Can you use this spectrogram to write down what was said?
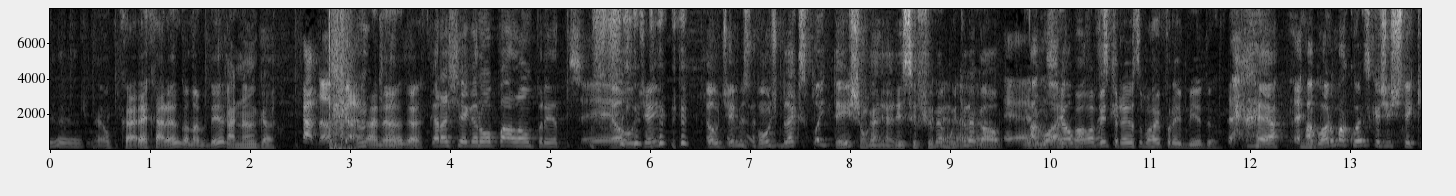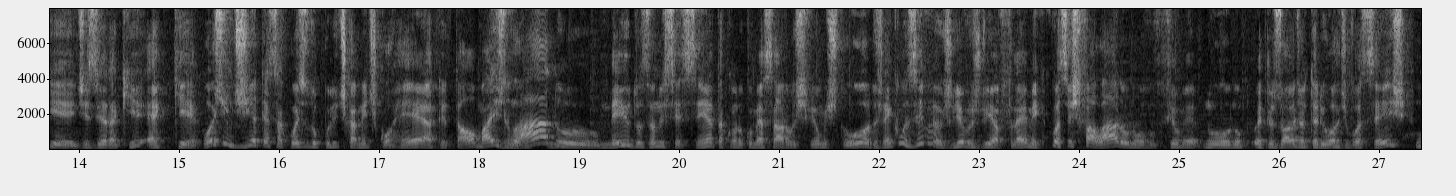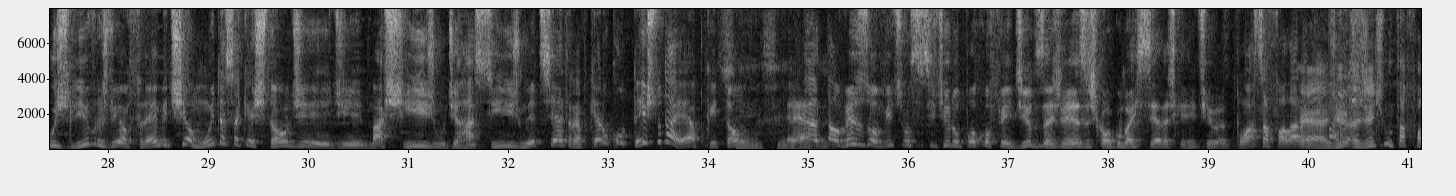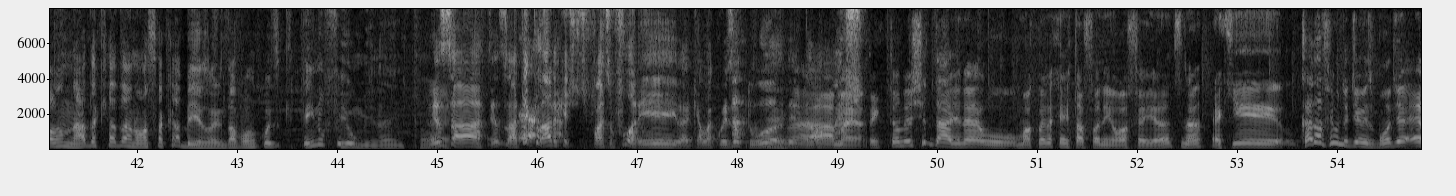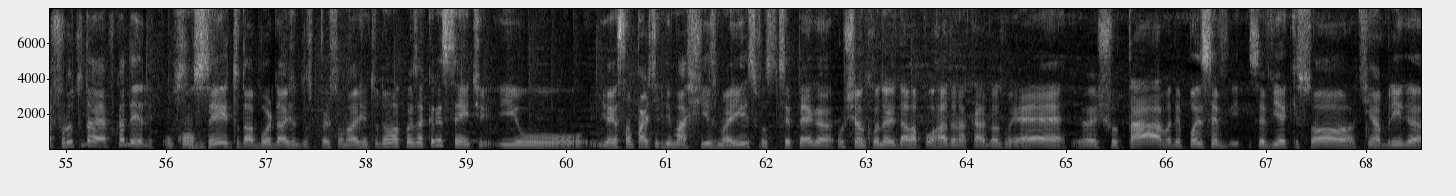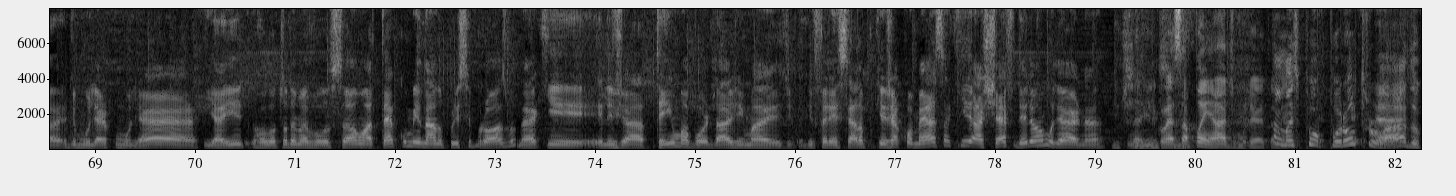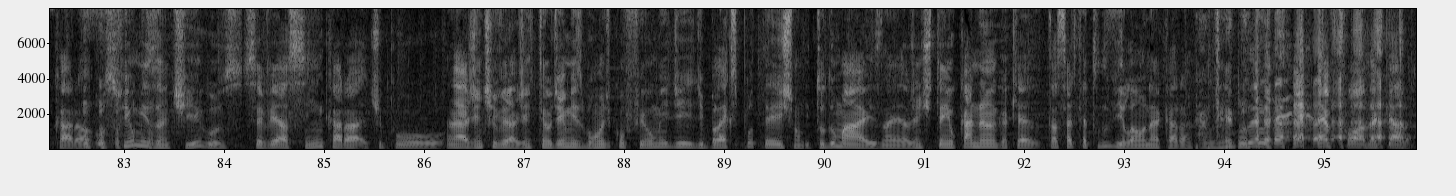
É, o cara, é Caranga o nome dele? Cananga. Cananga. Cananga. O cara chega no opalão preto. É o, James, é o James Bond Black Exploitation, galera. Esse filme é, muito legal. Ele Agora, é uma igual o coisa que- Aventureiros do Bairro Proibido. É. Agora, uma coisa que a gente tem que dizer aqui é que hoje em dia tem essa coisa do politicamente correto e tal, mas lá no meio dos anos 60, quando começaram os filmes todos, né? Inclusive os livros do Ian Fleming, que vocês falaram no filme, no, no episódio anterior de vocês, os livros do Ian Fleming tinha muito essa questão de, de machismo, de racismo, etc. né? Porque era o contexto da época. Então, Sim, sim, é é, talvez os ouvintes vão se sentir um pouco ofendidos às vezes com algumas cenas que a gente possa falar É, a aqui. gente, mas- a gente não tá falando nada que é da nossa cabeça, a gente tá falando coisa que tem no filme, né? Então, Exato, exato. É claro que a gente faz o floreio, aquela coisa toda e Ah, tal. mas tem que ter honestidade, né? O- uma coisa que a gente tá falando em off aí antes, né? É que cada filme do James Bond é, é fruto da época dele. O conceito da abordagem dos personagens, tudo é uma coisa crescente. E, o, e essa parte de machismo aí, se você pega o Sean Connery dava porrada na cara das mulheres, eh, chutava. Depois você, você via que só tinha briga de mulher com mulher. E aí rolou toda uma evolução até culminar no Pierce Brosnan, né? Que ele já tem uma abordagem mais di- diferenciada, porque já começa que a chefe dele é uma mulher, né? Não, ele começa a apanhar de mulher também. Não, mas por, por outro É. lado, cara, os filmes antigos, você vê assim, cara, tipo. né, a gente vê, a gente tem o James Bond com o filme de, de Black Exploitation e tudo mais, né? A gente tem o Kananga, que é. Tá certo que é tudo vilão, né, cara? é foda, cara.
